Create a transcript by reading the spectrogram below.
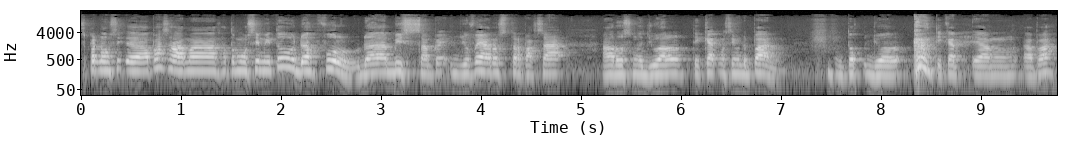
sepenuh eh, apa selama satu musim itu udah full udah habis sampai Juve harus terpaksa harus ngejual tiket musim depan. Untuk jual tiket yang apa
